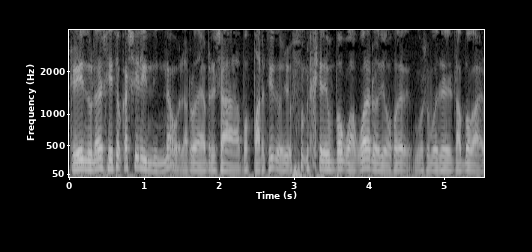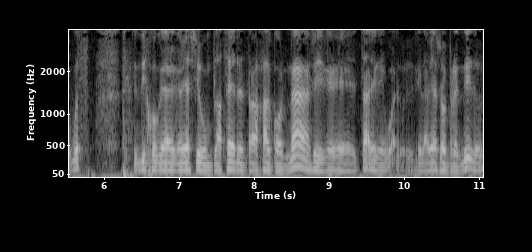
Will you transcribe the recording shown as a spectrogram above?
Kevin Durant se hizo casi el indignado la rueda de prensa post partido. Yo me quedé un poco a cuadro. Digo, joder, ¿cómo se puede tener tan poca vergüenza? Dijo que, que había sido un placer trabajar con Nash y que tal, y que bueno, y que le había sorprendido.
